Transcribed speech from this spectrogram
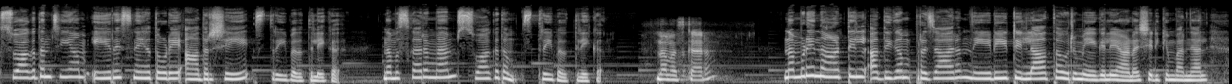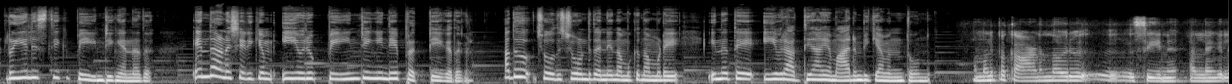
സ്വാഗതം ചെയ്യാം ഏറെ സ്നേഹത്തോടെ ആദർശയെ സ്ത്രീപദത്തിലേക്ക്. നമസ്കാരം മാം സ്വാഗതം സ്ത്രീപദത്തിലേക്ക്. നമസ്കാരം. നമ്മുടെ നാട്ടിൽ അധികം പ്രചാരം നേടിയിട്ടില്ലാത്ത ഒരു മേഖലയാണ് ശരിക്കും പറഞ്ഞാൽ റിയലിസ്റ്റിക് പെയിന്റിംഗ് എന്നത്. എന്താണ് ശരിക്കും ഈ ഒരു പെയിന്റിങ്ങിന്റെ പ്രത്യേകതകൾ? അത് ചോദിച്ചുകൊണ്ട് തന്നെ നമുക്ക് നമ്മുടെ ഇന്നത്തെ ഈ ഒരു അധ്യായം ആരംഭിക്കാമെന്ന് തോന്നുന്നു. നമ്മളിപ്പോൾ കാണുന്ന ഒരു സീന് അല്ലെങ്കിൽ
